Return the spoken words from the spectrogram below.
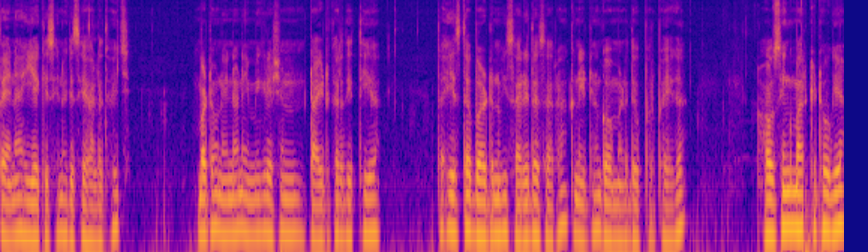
ਪੈਣਾ ਹੀ ਹੈ ਕਿਸੇ ਨਾ ਕਿਸੇ ਹਾਲਤ ਵਿੱਚ। ਬਟ ਹੁਣ ਇਹਨਾਂ ਨੇ ਇਮੀਗ੍ਰੇਸ਼ਨ ਟਾਈਟ ਕਰ ਦਿੱਤੀ ਆ, ਤਾਂ ਇਸ ਦਾ ਬਰਡਨ ਵੀ ਸਾਰੇ ਦਾ ਸਾਰਾ ਕੈਨੇਡੀਅਨ ਗਵਰਨਮੈਂਟ ਦੇ ਉੱਪਰ ਪਏਗਾ। ਹਾਊਸਿੰਗ ਮਾਰਕੀਟ ਹੋ ਗਿਆ।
